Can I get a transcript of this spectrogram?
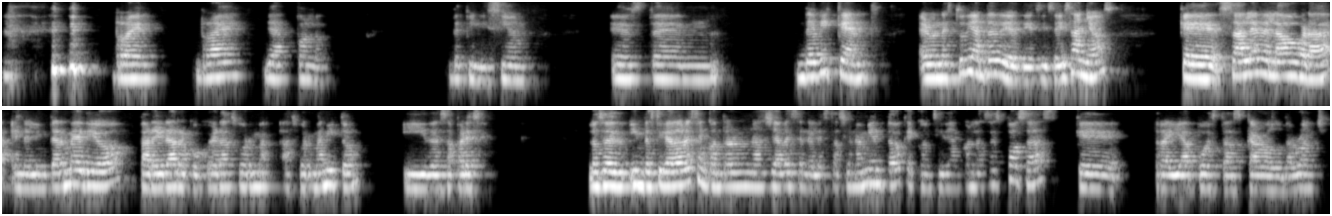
Rae, Rae, ya, ponlo. Definición. Este, Debbie Kent era un estudiante de 16 años que sale de la obra en el intermedio para ir a recoger a su, a su hermanito y desaparece. Los investigadores encontraron unas llaves en el estacionamiento que coincidían con las esposas que traía puestas Carol DaRonch.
